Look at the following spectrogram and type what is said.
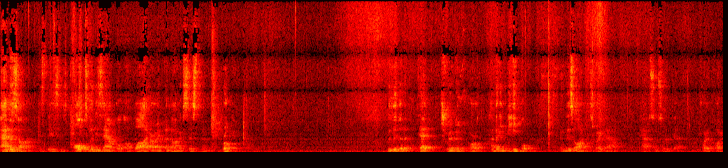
Amazon is, is the ultimate example of why our economic system is broken. We live in a debt-driven world. How many people in this audience right now have some sort of debt? Credit card,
